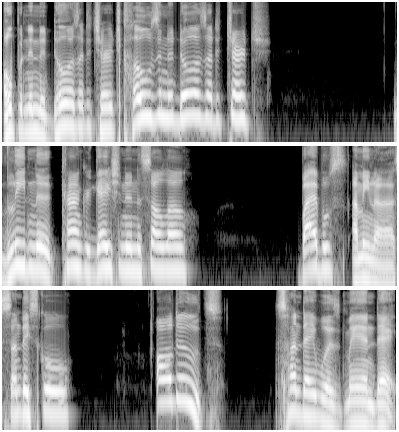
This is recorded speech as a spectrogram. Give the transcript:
opening the doors of the church, closing the doors of the church leading the congregation in the solo? Bibles i mean uh sunday school? All dudes. Sunday was man day.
